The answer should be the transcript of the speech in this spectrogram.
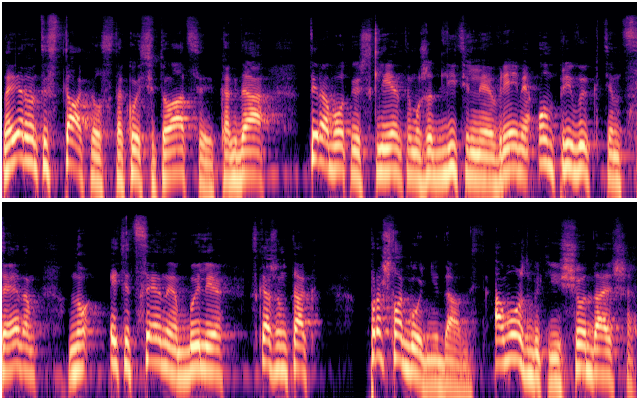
наверное, ты сталкивался с такой ситуацией, когда ты работаешь с клиентом уже длительное время, он привык к тем ценам, но эти цены были, скажем так, прошлогодней давности, а может быть еще дальше.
